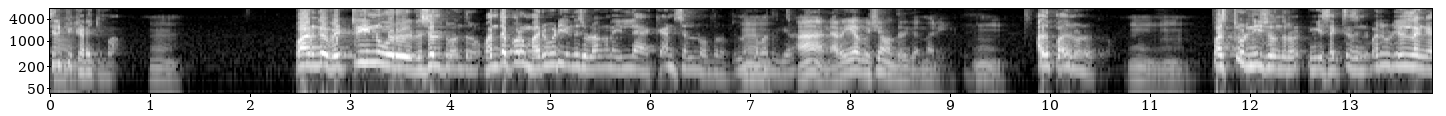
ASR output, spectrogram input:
திருப்பி கிடைக்குமா? பாருங்க வெற்றின்னு ஒரு ரிசல்ட் வந்துடும் வந்தப்புறம் மறுபடியும் என்ன சொல்லுவாங்கன்னா இல்லை கேன்சல்னு வந்துடும் பார்த்துருக்கீங்களா? ஆ நிறைய விஷயம் வந்திருக்கு அது மாதிரி. அது பதினொன்று வைக்கிறோம் ஃபர்ஸ்ட் ஒரு நியூஸ் வந்துடும் நீங்கள் சக்ஸஸ் மறுபடியும் இல்லைங்க.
